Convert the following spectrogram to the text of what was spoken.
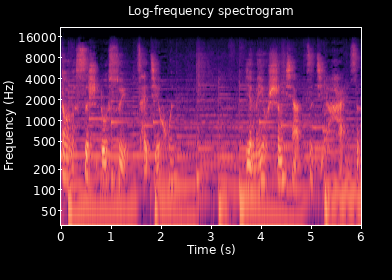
到了四十多岁才结婚，也没有生下自己的孩子。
